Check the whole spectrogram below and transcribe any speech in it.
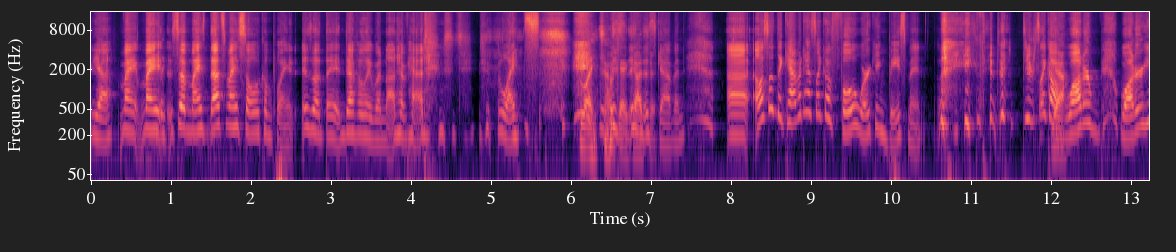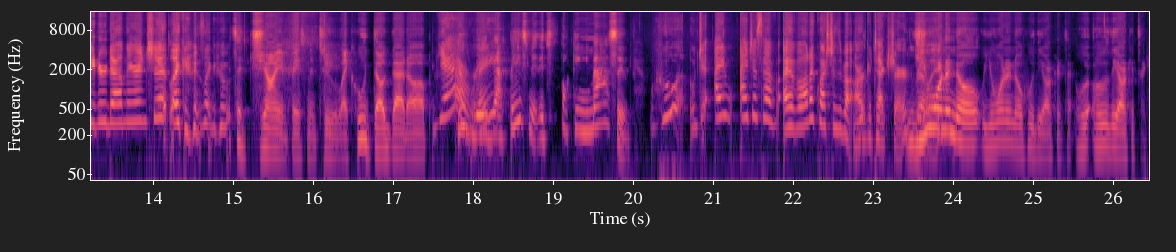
Yeah, my my so my that's my sole complaint is that they definitely would not have had lights. Lights, in this- okay, in gotcha. this cabin. Uh, also, the cabin has like a full working basement. There's like a Yeah. water water heater down there and shit. Like I was like, who? It's a giant basement too. Like, who dug that up? Yeah, who right? made that basement? It's fucking massive. Who? I I just have I have a lot of questions about architecture. You really. want to know? You want to know who the architect? Who, who the architect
